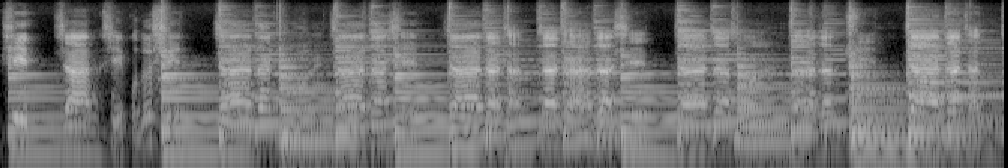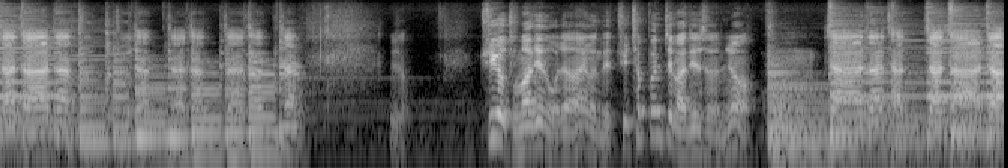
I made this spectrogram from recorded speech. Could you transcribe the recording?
시자 시 코드 시 짜자 꿀 짜자 시 짜자 자자자자 시 짜자 솔 짜자 G 짜자 자자자자 주자자자자자 그죠? G가 두 마디에 오잖아요. 근데 G 첫 번째 마디에서는요. 쿵 짜자 자자 자자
